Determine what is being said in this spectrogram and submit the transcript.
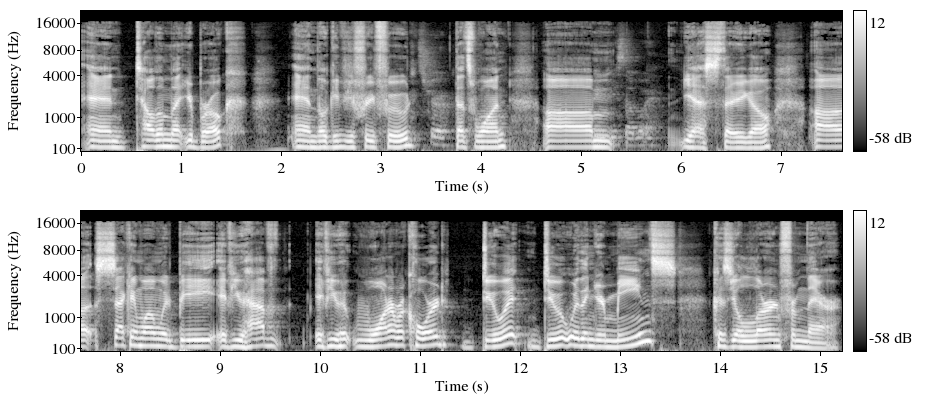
and tell them that you're broke, and they'll give you free food. true. That's one. Um, yes, there you go. Uh, second one would be if you have if you want to record, do it. Do it within your means because you'll learn from there.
